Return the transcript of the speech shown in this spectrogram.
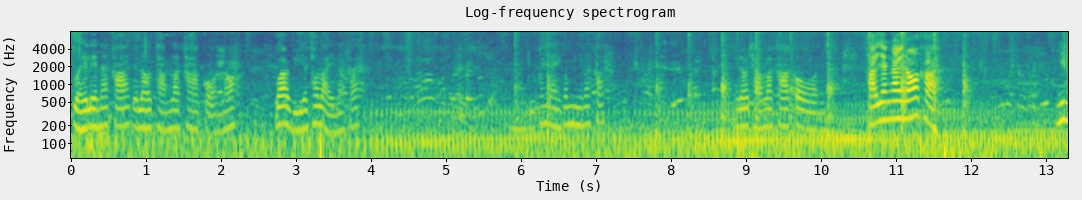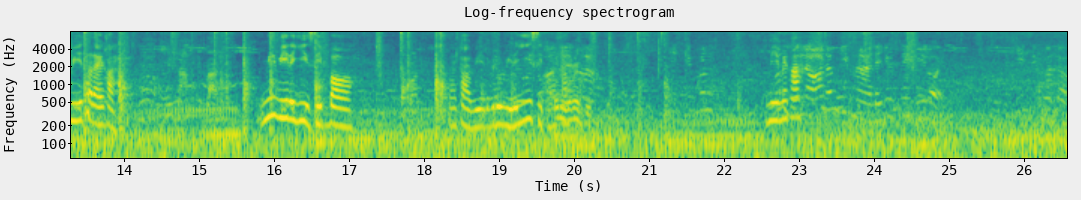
สวยๆเลยนะคะเดี๋ยวเราถามราคาก่อนเนาะว่าหวีละเท่าไหร่นะคะ ดูข้างในก็มีนะคะ เดี๋ยวเราถามราคาก่อน ขายยังไงเนาะค่ะ นี่หวีเท่าไหรค่ะ มีหวีละยี่สิบบอนะคะหวีไปดูหวีละยี่สิบตัวนะนี้คะก็เป็นสิมีไหมคะแล้วน้ำยิมหาได้ยูซี่นี้เลยยี่สิบก็เลย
